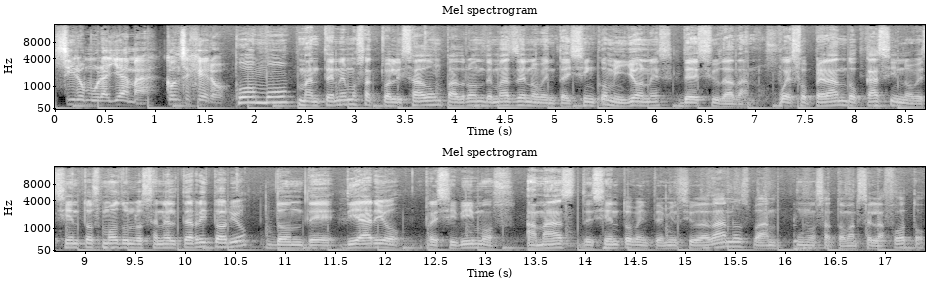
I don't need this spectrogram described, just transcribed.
Ciro Murayama, consejero. ¿Cómo mantenemos actualizado un padrón de más de 95 millones? De ciudadanos, pues operando casi 900 módulos en el territorio, donde diario recibimos a más de 120 mil ciudadanos, van unos a tomarse la foto,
